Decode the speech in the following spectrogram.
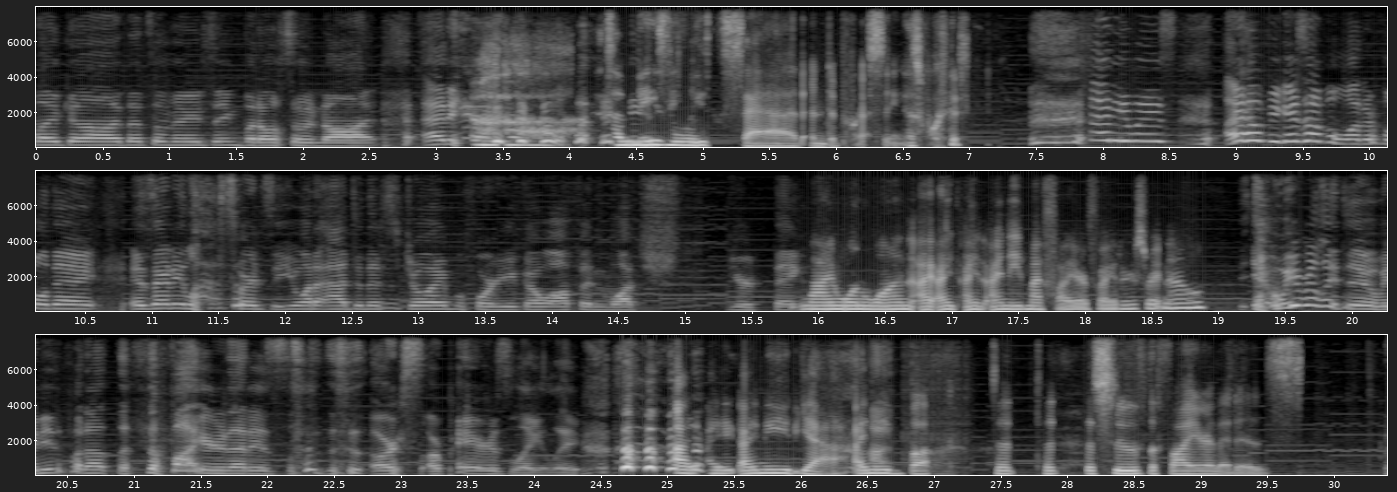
Oh my god, that's amazing, but also not. Anyway, it's amazingly sad and depressing, is what it anyways, I hope you guys have a wonderful day. Is there any last words that you want to add to this, Joy, before you go off and watch your thing? 911. I, I I- need my firefighters right now. Yeah, we really do. We need to put out the, the fire that is our our pairs lately. I, I, I need yeah, I need Buck to, to, to soothe the fire that is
